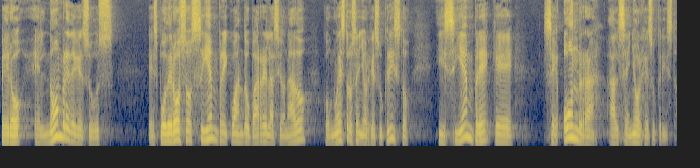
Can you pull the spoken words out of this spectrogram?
Pero el nombre de Jesús es poderoso siempre y cuando va relacionado con nuestro Señor Jesucristo y siempre que se honra al Señor Jesucristo.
